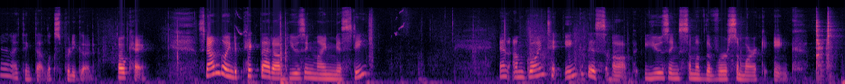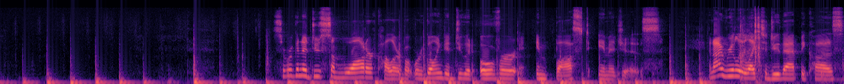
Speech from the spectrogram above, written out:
And I think that looks pretty good. Okay, so now I'm going to pick that up using my MISTI. And I'm going to ink this up using some of the Versamark ink. So we're going to do some watercolor, but we're going to do it over embossed images. And I really like to do that because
